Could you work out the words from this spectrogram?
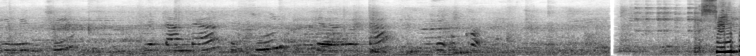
ही मिरची हे तांब्या हे चूल हे वरवटा हे उकड शिल्प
